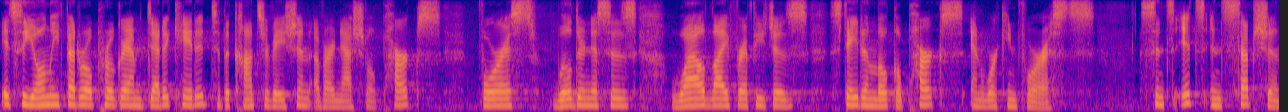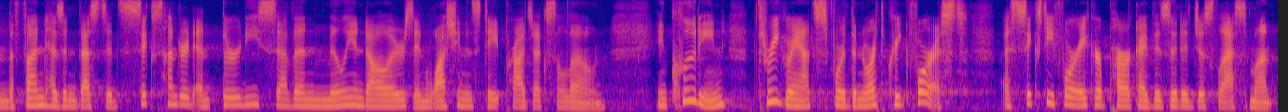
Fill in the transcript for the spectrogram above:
It's the only federal program dedicated to the conservation of our national parks, forests, wildernesses, wildlife refuges, state and local parks, and working forests. Since its inception, the fund has invested $637 million in Washington state projects alone, including three grants for the North Creek Forest, a 64 acre park I visited just last month.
